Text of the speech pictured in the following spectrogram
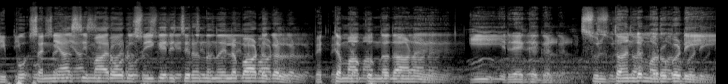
ടിപ്പു സന്യാസിമാരോട് സ്വീകരിച്ചിരുന്ന നിലപാടുകൾ വ്യക്തമാക്കുന്നതാണ് ഈ രേഖകൾ സുൽത്താന്റെ മറുപടി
